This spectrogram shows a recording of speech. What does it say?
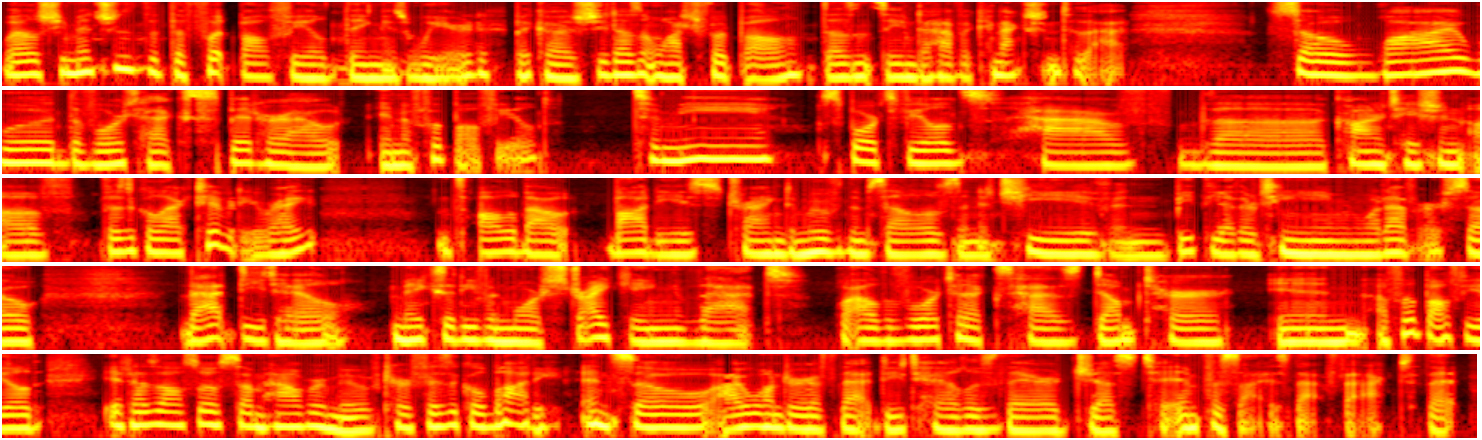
Well, she mentions that the football field thing is weird because she doesn't watch football, doesn't seem to have a connection to that. So, why would the vortex spit her out in a football field? To me, sports fields have the connotation of physical activity, right? It's all about bodies trying to move themselves and achieve and beat the other team and whatever. So that detail makes it even more striking that while the vortex has dumped her in a football field, it has also somehow removed her physical body. And so I wonder if that detail is there just to emphasize that fact that,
